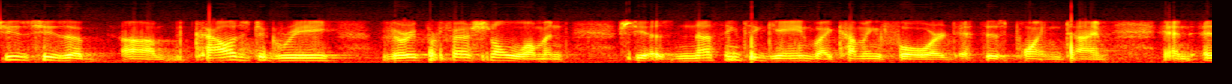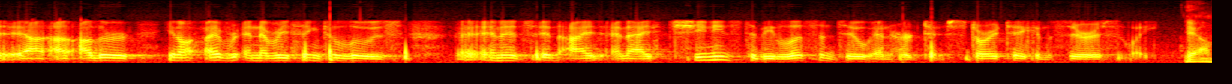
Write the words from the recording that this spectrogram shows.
She's she's a um, college degree, very professional woman. She has nothing to gain by coming forward at this point in time, and, and uh, other you know every, and everything to lose. And it's and I and I she needs to be listened to and her t- story taken seriously. Yeah,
